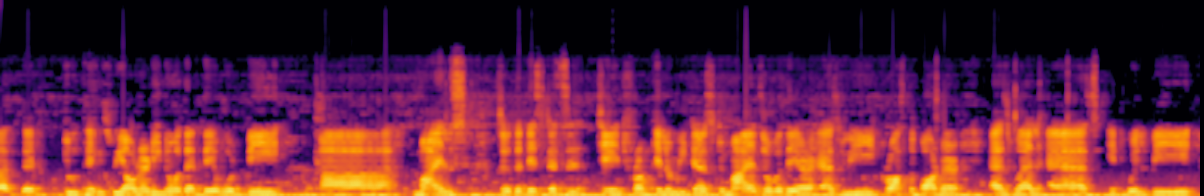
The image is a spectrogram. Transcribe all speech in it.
uh, that two things we already know that there would be miles. So the distance change from kilometers to miles over there as we cross the border as well as it will be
